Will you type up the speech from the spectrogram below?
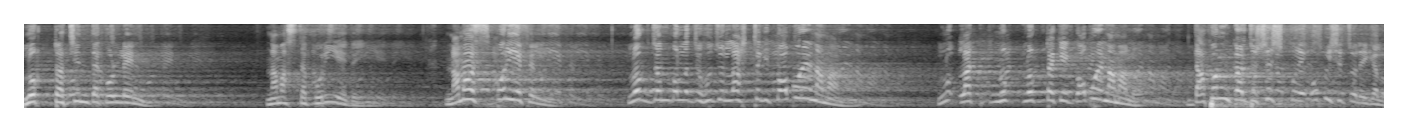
লোকটা চিন্তা করলেন, নামাজটা পড়িয়ে দেই। নামাজ পড়িয়ে ফেলল লোকজন বলল যে, হুজুর লাশটাকে কবরে নামান? লোকটাকে কবরে নামালো। দাফন কার্য শেষ করে অফিসে চলে গেল।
